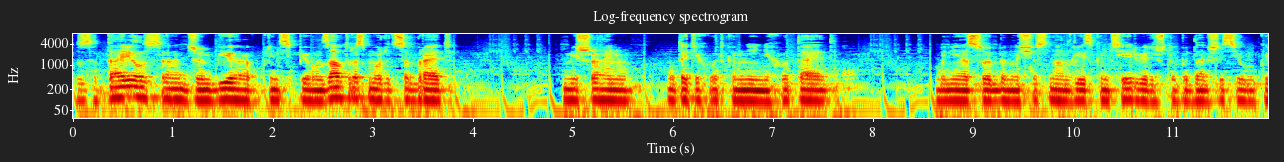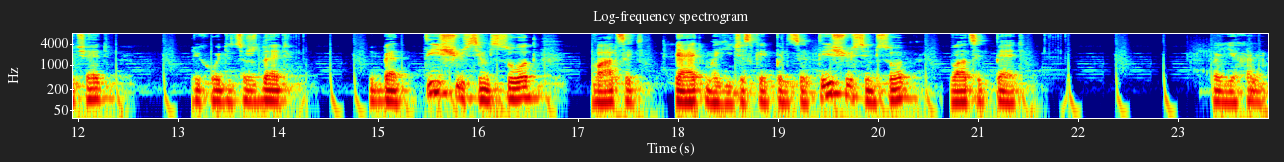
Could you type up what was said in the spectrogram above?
Затарился. Джамбира, в принципе, он завтра сможет собрать Мишаню. Вот этих вот камней не хватает. Мне особенно сейчас на английском сервере, чтобы дальше силу качать. Приходится ждать. Ребят, 1720 5 магической пыльцы. 1725. Поехали.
